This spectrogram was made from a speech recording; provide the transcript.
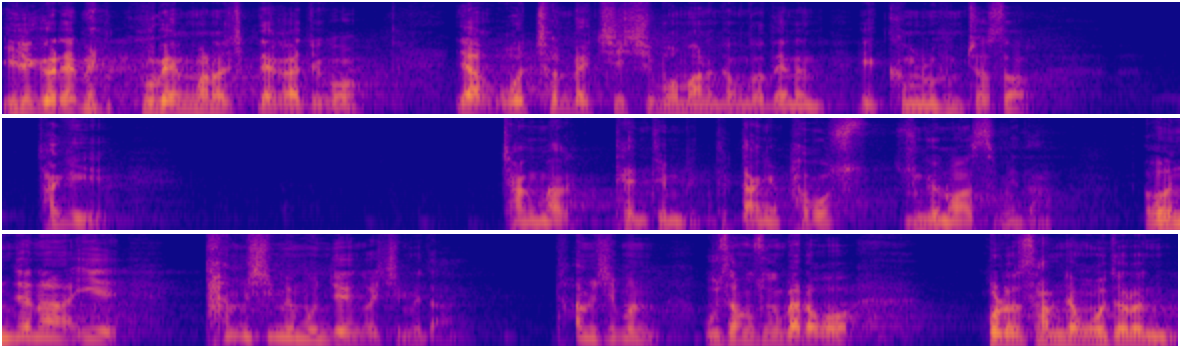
1g에 900만 원씩 돼가지고 약 5,175만 원 정도 되는 이 금을 훔쳐서 자기 장막 텐트 밑 땅에 파고 수- 숨겨 놓았습니다. 언제나 이 탐심이 문제인 것입니다. 탐심은 우상숭배라고 골로새 3장 5절은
